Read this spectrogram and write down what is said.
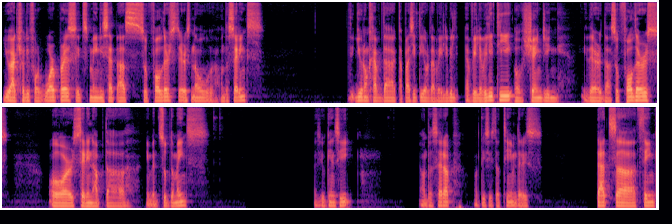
you actually for WordPress, it's mainly set as subfolders. There's no on the settings. You don't have the capacity or the availability of changing either the subfolders or setting up the even subdomains. As you can see on the setup, well, this is the team There is that's a thing,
